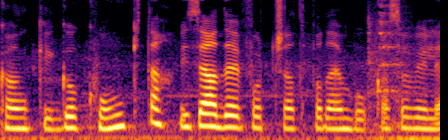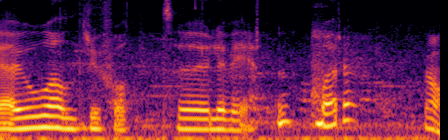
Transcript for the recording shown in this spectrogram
kan ikke gå konk, da. Hvis jeg hadde fortsatt på den boka, så ville jeg jo aldri fått uh, levert den, bare. Ja.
